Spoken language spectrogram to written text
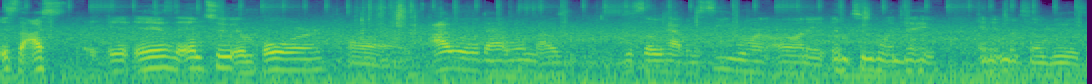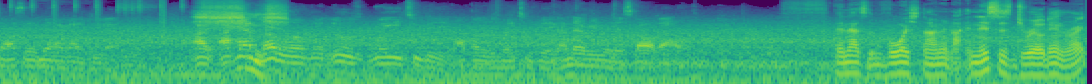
It's the ice. It is the M2 M4. Uh, I went with that one. I was just so happened to see one on an M2 one day, and it looked so good. So I said, man, I gotta do that. I, I had another one, but it was way too big. I thought it was way too big. I never even installed that one. And that's the voice down and, and this is drilled in, right?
